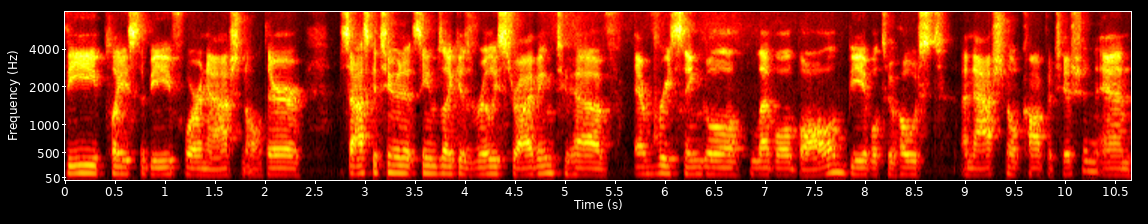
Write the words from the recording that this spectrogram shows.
the place to be for a national. They're Saskatoon, it seems like, is really striving to have every single level ball be able to host a national competition. And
